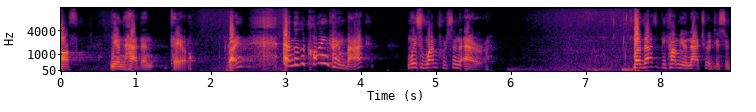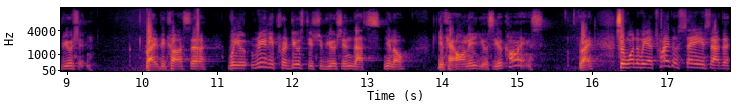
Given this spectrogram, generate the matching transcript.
of you know, head and tail. Right? And then the coin came back with 1% error. But that's become your natural distribution, right? Because uh, when you really produce distribution, that's, you know, you can only use your coins, right? So what we are trying to say is that uh,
